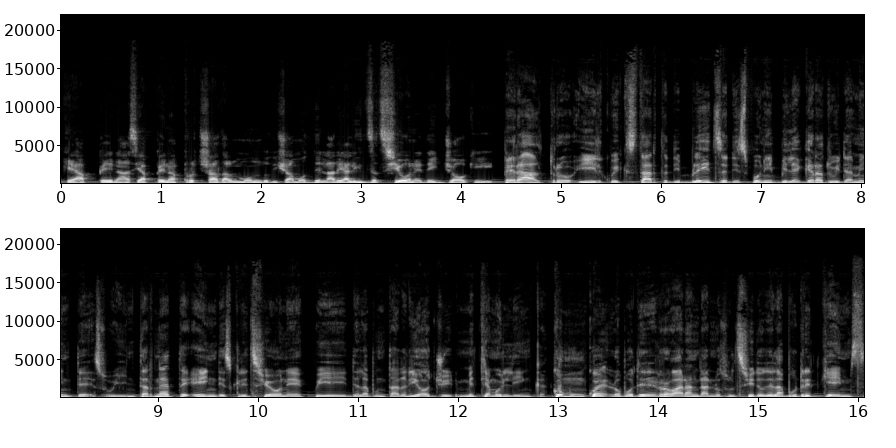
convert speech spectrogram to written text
che appena, si è appena approcciata al mondo diciamo della realizzazione dei giochi. Peraltro il Quick Start di Blaze è disponibile gratuitamente su internet e in descrizione qui della puntata di oggi mettiamo il link. Comunque lo potete potete trovare andando sul sito della Putrid Games,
